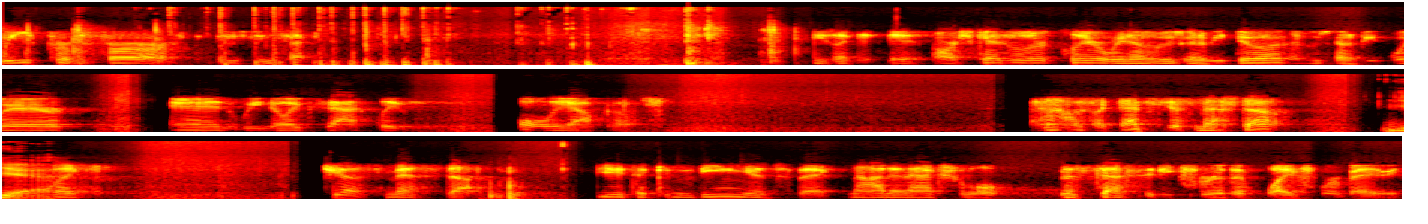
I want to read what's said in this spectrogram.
we prefer to do C-section. He's like, our schedules are clear. We know who's going to be doing it, who's going to be where, and we know exactly all the outcomes. And I was like, that's just messed up. Yeah. Like, just messed up. It's a convenience thing, not an actual necessity for the wife or baby.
